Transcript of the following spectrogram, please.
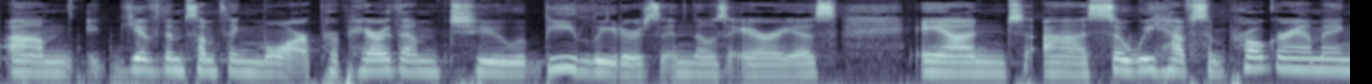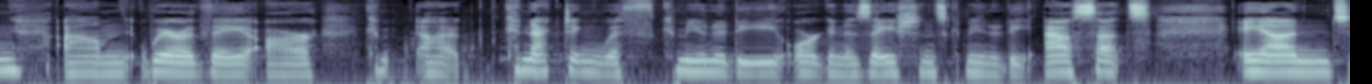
um, give them something more, prepare them to be leaders leaders in those areas. And uh, so we have some programming um, where they are com- uh, connecting with community organizations, community assets, and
